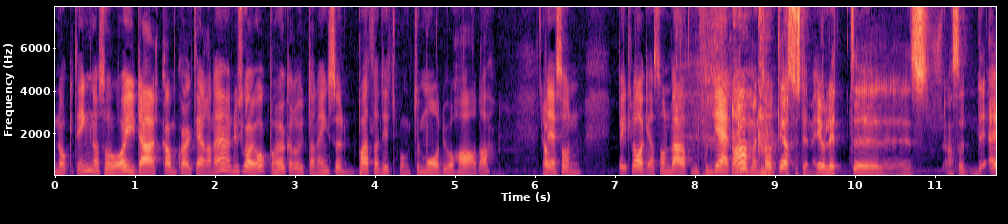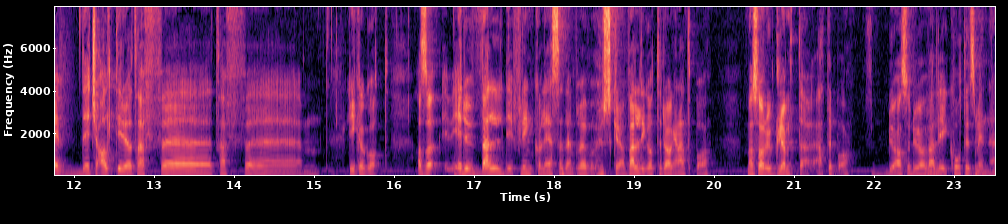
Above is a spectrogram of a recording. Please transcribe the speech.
noen ting. Og så oi, der kom karakterene. Du skal jo òg på høyere utdanning, så på et eller annet tidspunkt så må du jo ha det. Ja. Det er sånn Beklager, sånn verden fungerer. Jo, men karaktersystemet er jo litt uh, Altså, det er, det er ikke alltid det å treffe, treffe uh, like godt. Altså, er du veldig flink å lese den prøven og husker det veldig godt til dagen etterpå, men så har du glemt det etterpå, du, altså du har veldig korttidsminne,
